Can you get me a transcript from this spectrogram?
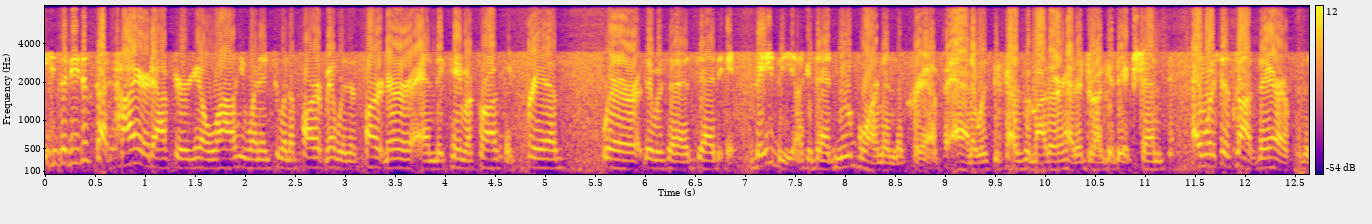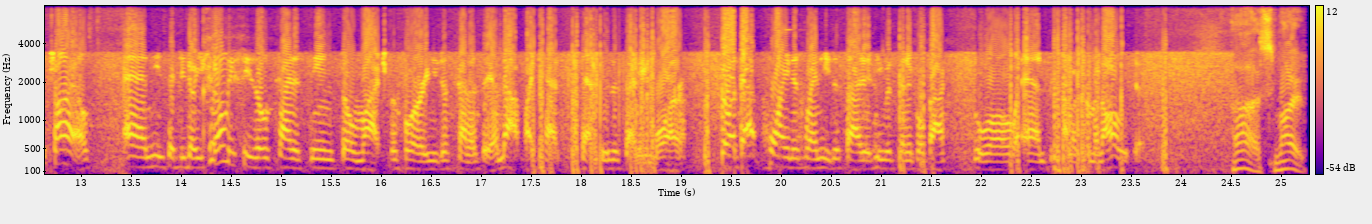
he said he just got tired after you know a while. He went into an apartment with his partner, and they came across a crib where there was a dead baby, like a dead newborn in the crib, and it was because the mother had a drug addiction and was just not there for the child. And he said, you know, you can only see those kind of scenes so much before you just kind of say, enough, I can't, can't do this anymore. So at that point is when he decided he was going to go back to school and become a criminologist. Ah, smart.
